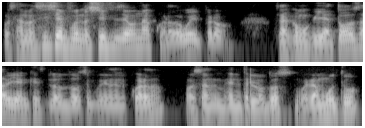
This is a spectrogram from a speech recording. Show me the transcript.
o sea, no sé si se fue, no sé si fue un acuerdo, güey, pero, o sea, como que ya todos sabían que los dos se ponían el acuerdo, o sea, entre los dos, era mutuo.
